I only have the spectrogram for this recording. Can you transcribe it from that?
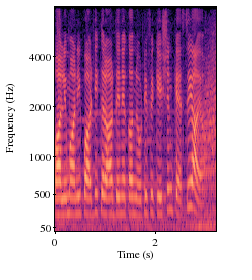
पार्लिमानी पार्टी करार देने का नोटिफिकेशन कैसे आया?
